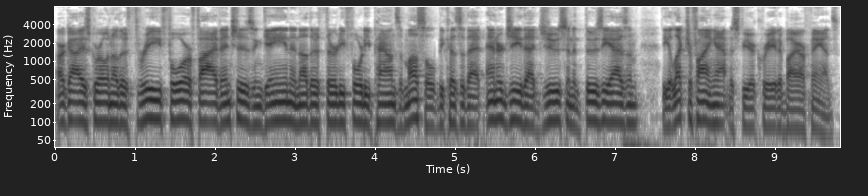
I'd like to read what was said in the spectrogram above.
our guys grow another three, four, five inches and gain another 30, 40 pounds of muscle because of that energy, that juice and enthusiasm, the electrifying atmosphere created by our fans.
